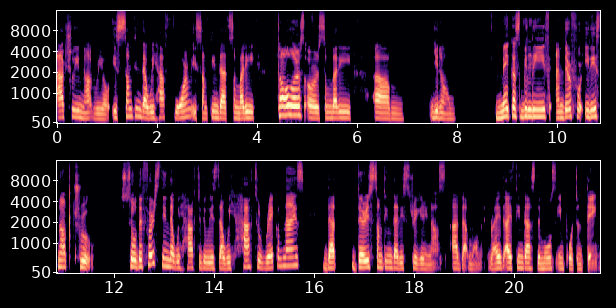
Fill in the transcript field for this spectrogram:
actually not real. It's something that we have formed, is something that somebody told us or somebody, um, you know, make us believe, and therefore it is not true. So, the first thing that we have to do is that we have to recognize that there is something that is triggering us at that moment right? I think that's the most important thing.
